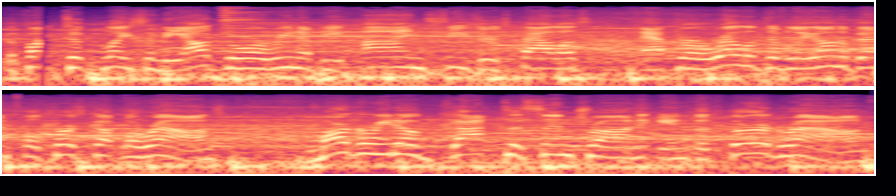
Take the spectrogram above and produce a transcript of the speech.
The fight took place in the outdoor arena behind Caesar's Palace after a relatively uneventful first couple of rounds. Margarito got to Cintron in the third round,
